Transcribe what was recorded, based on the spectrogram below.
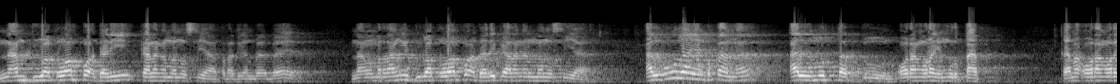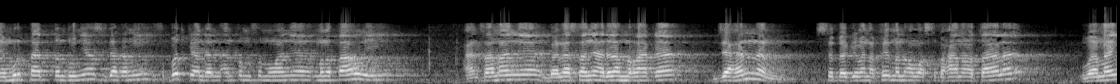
enam dua kelompok dari kalangan manusia. Perhatikan baik-baik. Nah, memerangi dua kelompok dari kalangan manusia. Al-ula yang pertama, al-murtadun, orang-orang yang murtad. Karena orang-orang yang murtad tentunya sudah kami sebutkan dan antum semuanya mengetahui ancamannya, balasannya adalah neraka jahanam sebagaimana firman Allah Subhanahu wa taala, "Wa may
